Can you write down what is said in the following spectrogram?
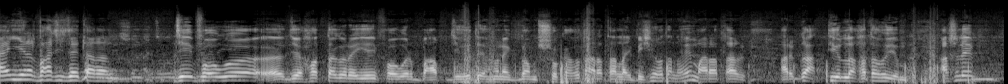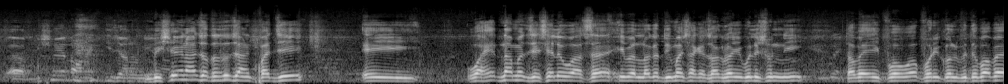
আই এনার ফাঁসি যায় তারা যে ফৌগ যে হত্যা করে এই ফৌগের বাপ যেহেতু এখন একদম শোকা হতো আর তালাই বেশি হতা নয় মারা তার আর আত্মীয়ল্লাহ হতা হইম আসলে বিষয়ে না যতদূর জানিতে পারছি এই ওয়াহেদ নামে যে ছেলেও আছে, এবার লগে দুই মাস আগে ঝগড়া বলে শুননি। তবে এই প- পরিকল্পিতভাবে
